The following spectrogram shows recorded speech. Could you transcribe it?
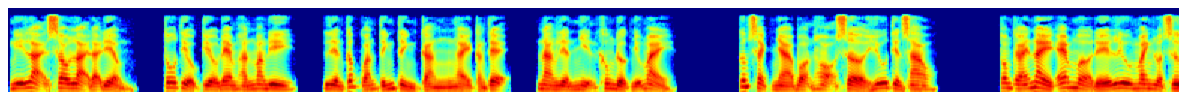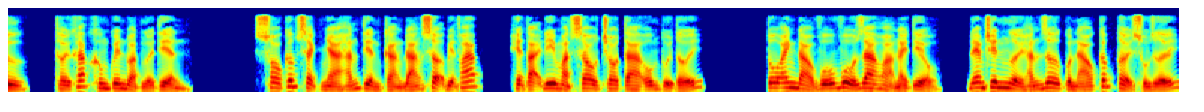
nghĩ lại sau lại đại điểm, tô tiểu kiều đem hắn mang đi, liền cấp quán tính tình càng ngày càng tệ, nàng liền nhịn không được những mày. Cấp sạch nhà bọn họ sở hữu tiền sao. Tom cái này em mở đế lưu manh luật sư, thời khắc không quên đoạt người tiền. So cấp sạch nhà hắn tiền càng đáng sợ biện pháp, hiện tại đi mặt sau cho ta ôm tuổi tới. Tô Anh đảo vỗ vỗ ra hỏa này tiểu, đem trên người hắn dơ quần áo cấp cởi xuống dưới,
